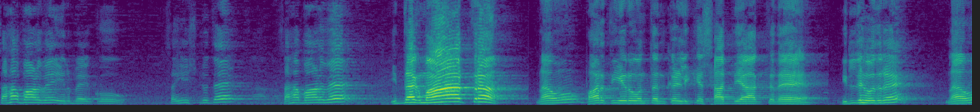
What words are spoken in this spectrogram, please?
ಸಹಬಾಳ್ವೆ ಇರಬೇಕು. ಸಹಿಷ್ಣುತೆ, ಸಹಬಾಳ್ವೆ ಇದ್ದಾಗ ಮಾತ್ರ ನಾವು ಭಾರತೀಯರು ಅಂತ ಅನ್ಕೊಳ್ಳಿಕ್ಕೆ ಸಾಧ್ಯ ಆಗ್ತದೆ. ಇಲ್ಲದೆ ಹೋದ್ರೆ ನಾವು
